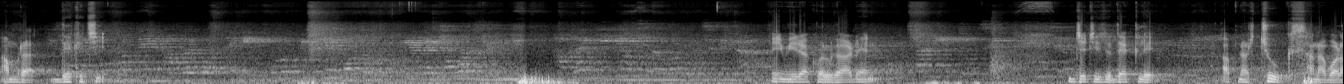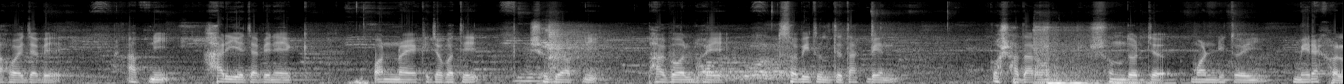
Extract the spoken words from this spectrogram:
আমরা দেখেছি। এই মিরাকল গার্ডেন, যেটিতে দেখলে আপনার চোখ ছানা বড়া হয়ে যাবে। আপনি হারিয়ে যাবেন এক, অন্য এক জগতে। শুধু আপনি পাগল হয়ে ছবি তুলতে থাকবেন। অসাধারণ সৌন্দর্য মণ্ডিত এই মিরাকল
